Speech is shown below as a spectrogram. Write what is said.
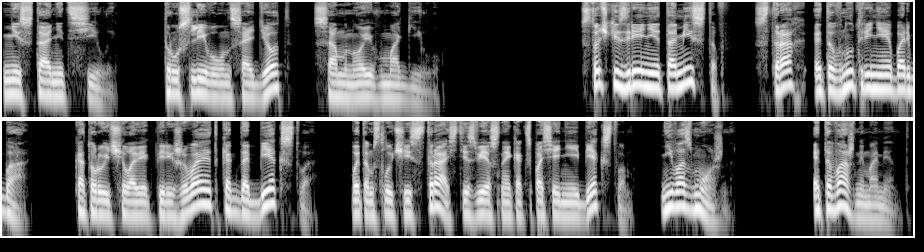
не станет силы. Трусливо он сойдет со мной в могилу». С точки зрения томистов, страх — это внутренняя борьба, которую человек переживает, когда бегство, в этом случае страсть, известная как спасение бегством, невозможно. Это важный момент.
